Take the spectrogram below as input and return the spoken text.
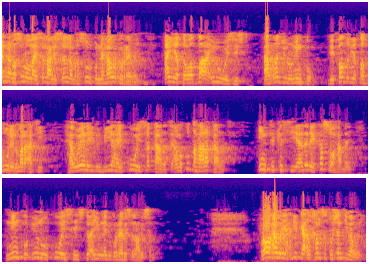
ana rasuula allahi sal alay wasalam rasuulku nahaa wuxuu reebay an yatawada'a inuu weysaysto alrajulu ninku bifadli tahuuri lmar'ati haweenaydu biyahay ku weyse qaadatay ama ku dahaaro qaadatay inta ka siyaadadee ka soo hadhay ninku inuu ku weysaysto ayuu nebigu reebay sal alay waslam waxaa wariyey xadiidka alkhamsatu shantii baa wariyey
